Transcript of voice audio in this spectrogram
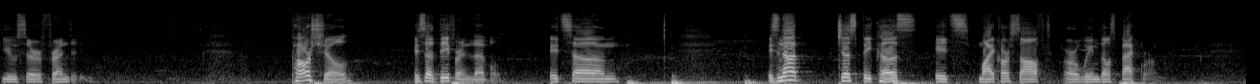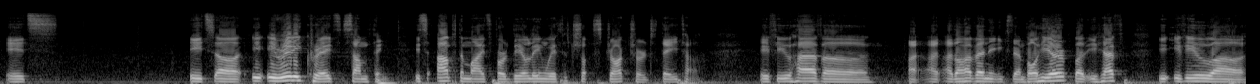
user-friendly. PowerShell is a different level. It's, um, it's not just because it's Microsoft or Windows background. It's, it's, uh, it, it really creates something. It's optimized for dealing with structured data. If you have a, I, I don't have any example here, but if you have, if you uh,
